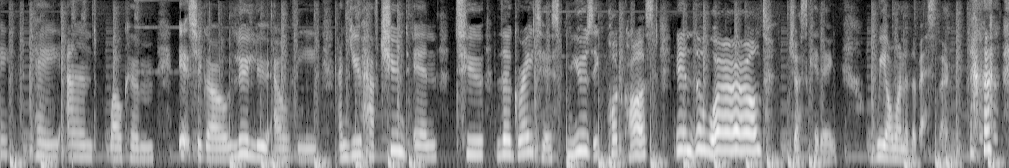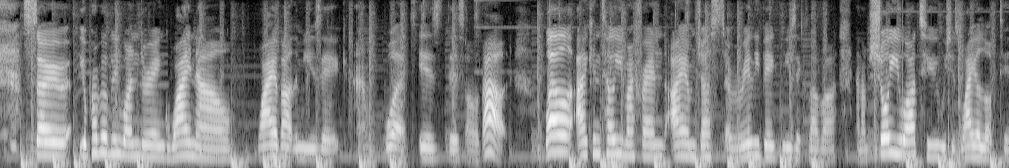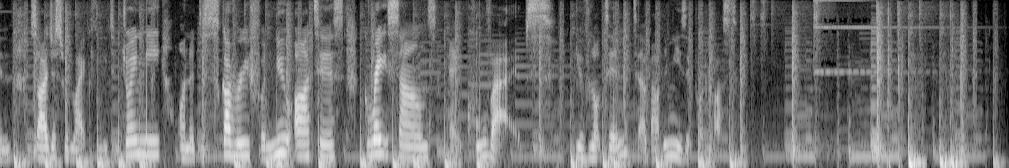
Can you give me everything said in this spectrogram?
Hey, and welcome. It's your girl Lulu LV, and you have tuned in to the greatest music podcast in the world. Just kidding. We are one of the best, though. so, you're probably wondering why now? Why about the music? And what is this all about? Well, I can tell you, my friend, I am just a really big music lover, and I'm sure you are too, which is why you're locked in. So, I just would like for you to join me on a discovery for new artists, great sounds, and cool vibes. You've locked in to About the Music podcast.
